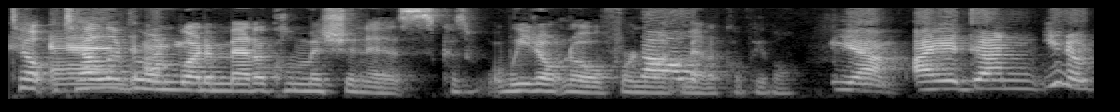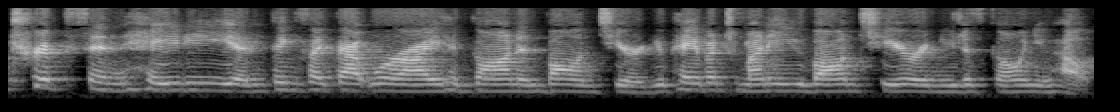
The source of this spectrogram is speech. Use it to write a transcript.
Tell, tell everyone I, what a medical mission is because we don't know if we're so, not medical people. Yeah. I had done, you know, trips in Haiti and things like that where I had gone and volunteered. You pay a bunch of money, you volunteer, and you just go and you help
